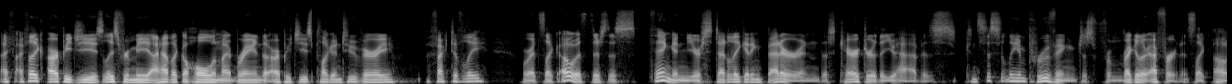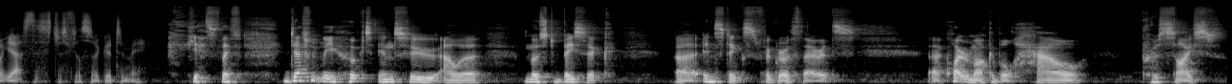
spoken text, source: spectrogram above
I, f- I feel like RPGs, at least for me, I have like a hole in my brain that RPGs plug into very effectively where it's like, oh, it's, there's this thing and you're steadily getting better, and this character that you have is consistently improving just from regular effort. And it's like, oh, yes, this just feels so good to me. Yes, they've definitely hooked into our most basic uh, instincts for growth there. It's uh, quite remarkable how precise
